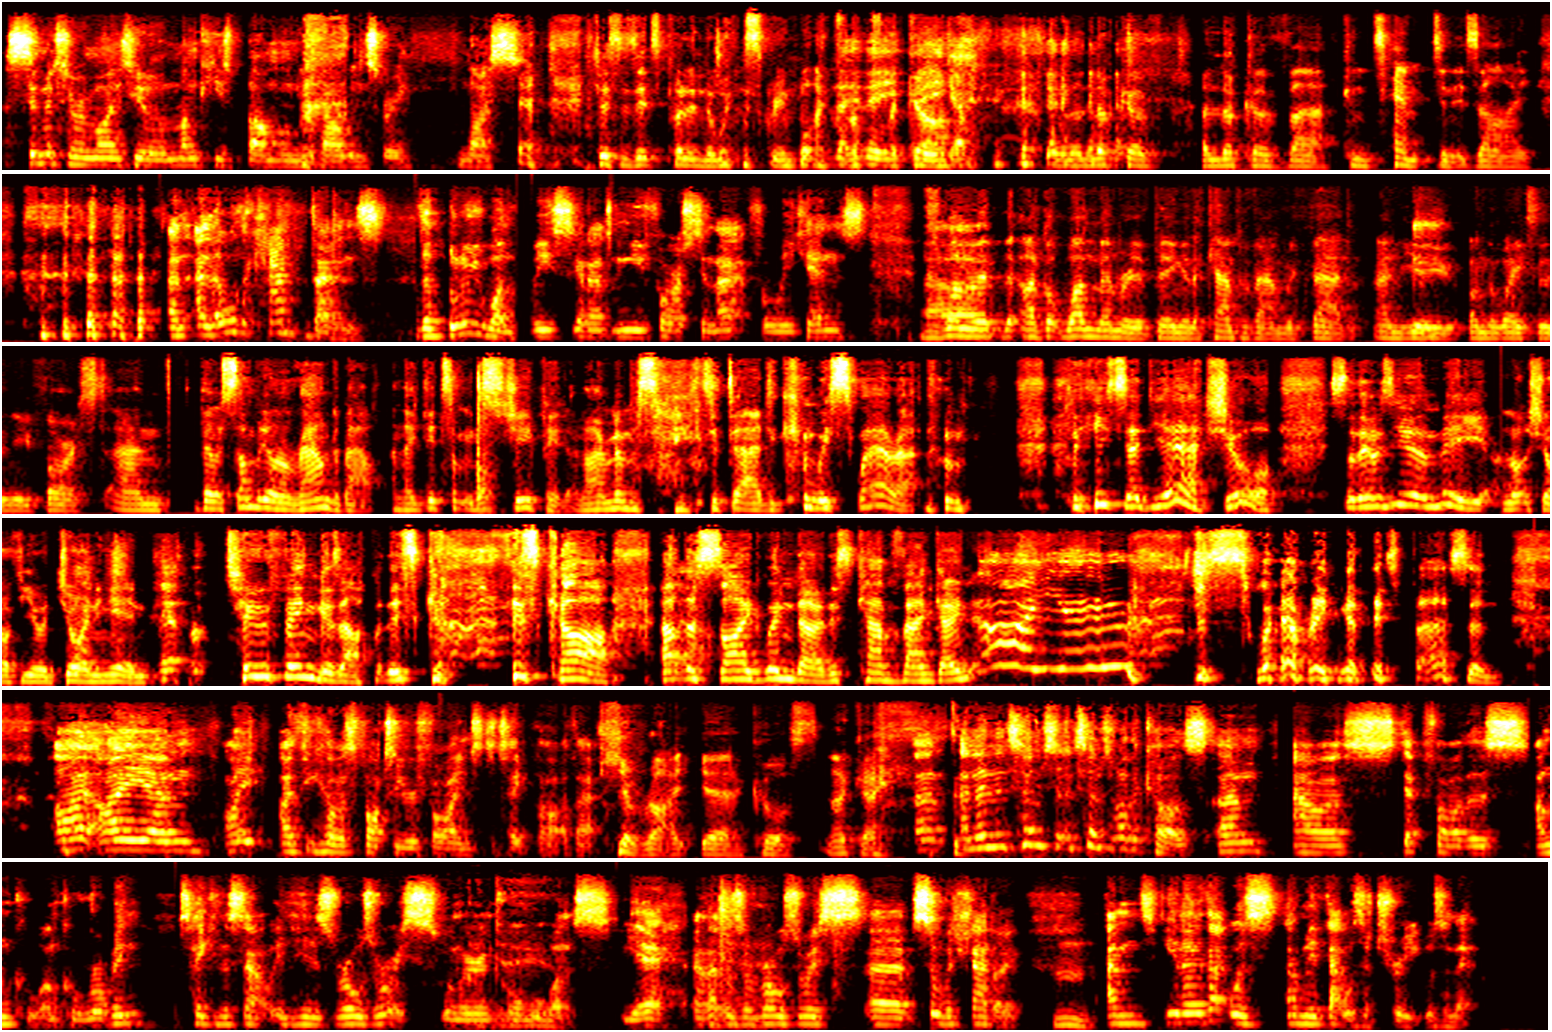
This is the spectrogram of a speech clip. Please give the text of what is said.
A scimitar reminds you of a monkey's bum on your car windscreen. Nice. Just as it's pulling the windscreen wiper there, off the car, a look of a look of uh, contempt in its eye. and and all the camper vans. The blue one, we used to go down to the New Forest in that for weekends. Um, one, I've got one memory of being in a camper van with Dad and you on the way to the New Forest, and there was somebody on a roundabout, and they did something stupid, and I remember saying to Dad, "Can we swear at them?" And he said, Yeah, sure. So there was you and me. I'm not sure if you were joining in. Yep. two fingers up at this car, this car out yeah. the side window, this cab van going, Are you? Just swearing at this person. I, I, um, I, I think I was far too refined to take part of that. You're right. Yeah, of course. Okay. um, and then in terms, in terms of other cars, um, our stepfather's uncle, Uncle Robin, taking us out in his Rolls Royce when we were in Cornwall once. Yeah, and that was a Rolls Royce uh, Silver Shadow, mm. and you know that was, I mean, that was a treat, wasn't it?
